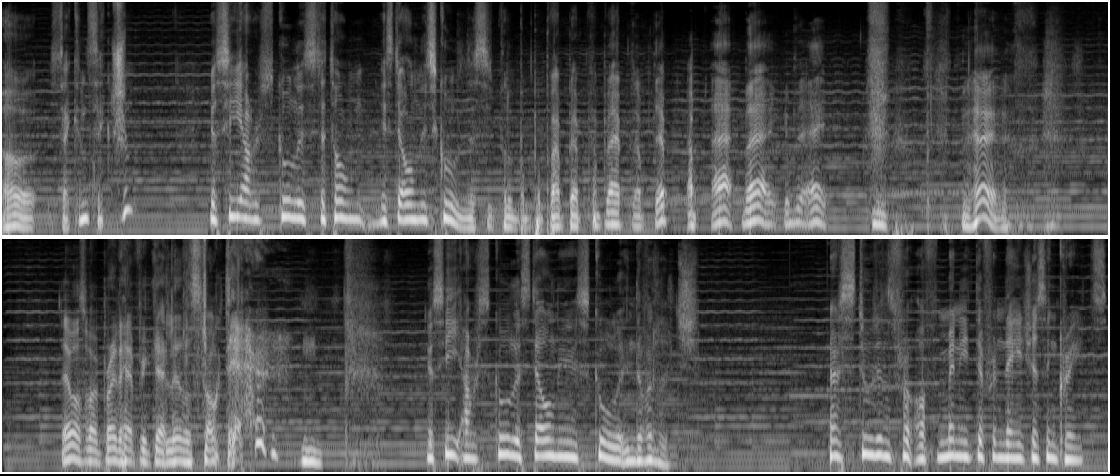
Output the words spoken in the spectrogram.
Oh, second section? You see, our school is the, tom- is the only school in city. hey. That was my brain having a little stroke there. you see, our school is the only school in the village. There are students of many different ages and grades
